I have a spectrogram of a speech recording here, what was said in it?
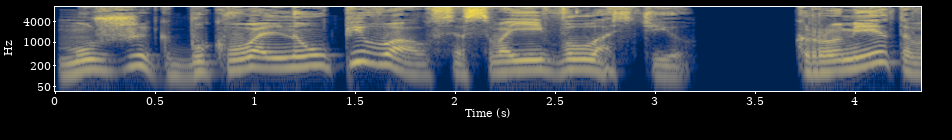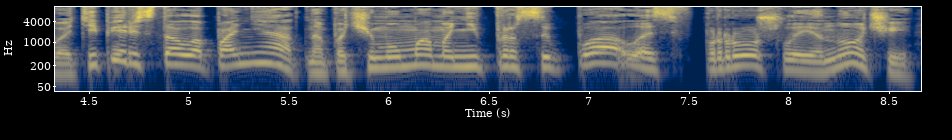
Мужик буквально упивался своей властью. Кроме этого, теперь стало понятно, почему мама не просыпалась в прошлые ночи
